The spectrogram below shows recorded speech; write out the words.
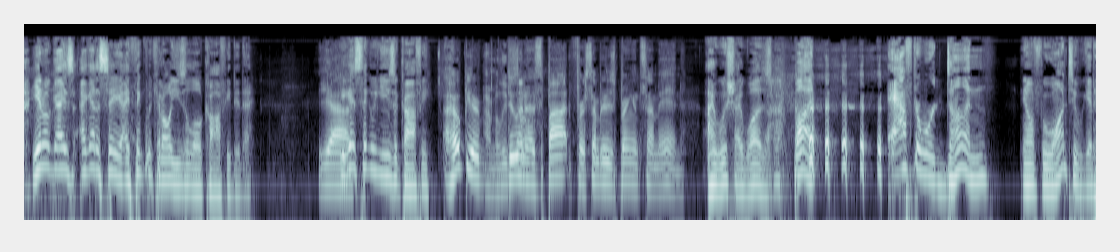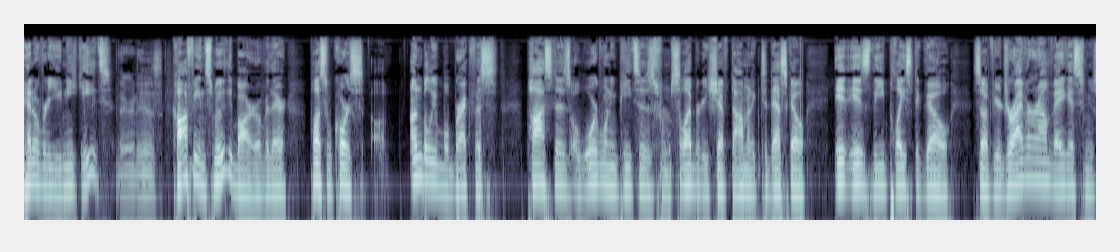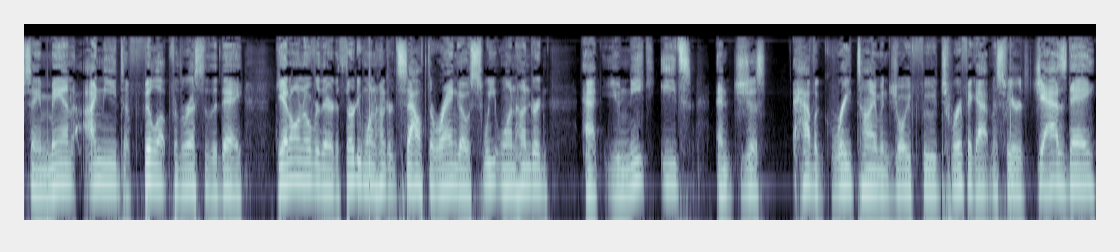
You know, guys, I got to say, I think we could all use a little coffee today. Yeah. you guys think we could use a coffee? I hope you're I doing so. a spot for somebody who's bringing some in. I wish I was. But after we're done, you know, if we want to, we could head over to Unique Eats. There it is. coffee and smoothie bar over there. Plus, of course, unbelievable breakfast, pastas, award winning pizzas from celebrity chef Dominic Tedesco. It is the place to go. So if you're driving around Vegas and you're saying, man, I need to fill up for the rest of the day, get on over there to 3100 South Durango, Suite 100 at Unique Eats and just have a great time. Enjoy food, terrific atmosphere. It's Jazz Day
